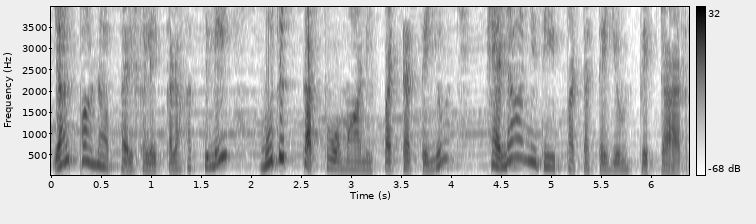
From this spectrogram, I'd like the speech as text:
யாழ்ப்பாண பல்கலைக்கழகத்திலே முது தத்துவமானி பட்டத்தையும் கலாநிதி பட்டத்தையும் பெற்றார்.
